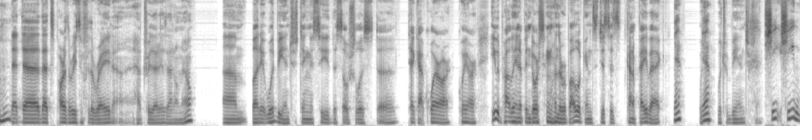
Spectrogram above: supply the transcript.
mhm. that uh, that's part of the reason for the raid. Uh, how true that is, I don't know. Um, but it would be interesting to see the socialist uh, take out Cuellar. Cuellar. He would probably end up endorsing one of the Republicans just as kind of payback. Yeah. Which, Yeah. Which would be interesting. she she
